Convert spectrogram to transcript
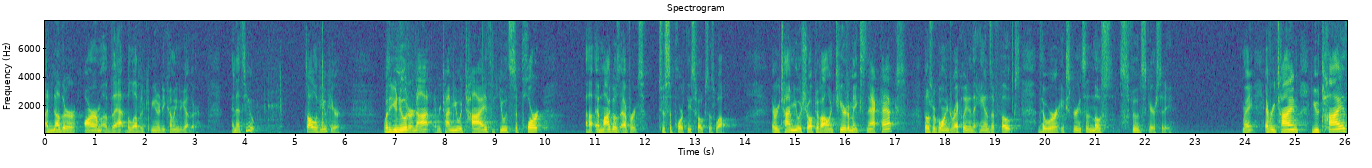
another arm of that beloved community coming together. And that's you. It's all of you here. Whether you knew it or not, every time you would tithe, you would support uh, Imago's efforts to support these folks as well. Every time you would show up to volunteer to make snack packs, those were going directly into the hands of folks that were experiencing the most food scarcity. right? Every time you tithe,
